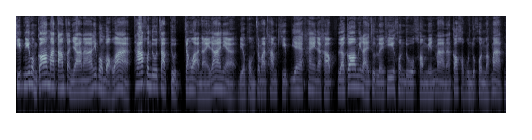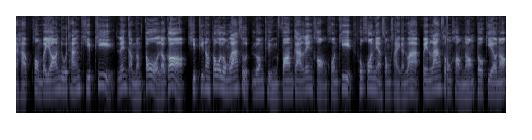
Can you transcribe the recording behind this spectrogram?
คลิปนี้ผมก็มาตามสัญญานะที่ผมบอกว่า ถ้าคนดูจับจุดจังหวะไหนได้เนี่ย เดี๋ยวผมจะมาทำคลิปแยกให้นะครับ แล้วก็มีหลายจุดเลยที่คนดูคอมเมนต์มานะก็ขอบคุณทุกคนมากๆนะครับ ผมไปย้อนดูทั้งคลิปที่เล่นกับน้องโต้ แล้วก็คลิปที่น้องโต้ลงล่าสุดรวมถึงฟอร์มการเล่นของคนที่ทุกคนเนี่ยสงสัยกันว่าเป็นร่างทรงของน้องโตเกียวเนาะ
